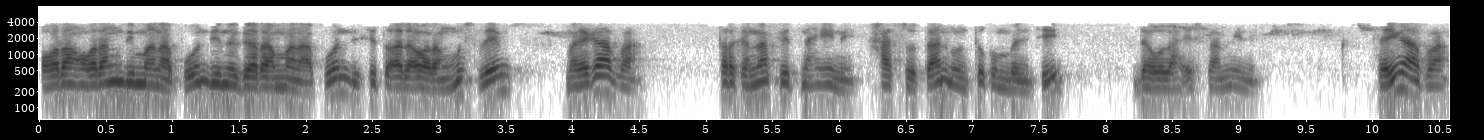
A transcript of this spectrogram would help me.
Orang-orang di mana pun di negara mana pun di situ ada orang Muslim mereka apa terkena fitnah ini hasutan untuk membenci daulah Islam ini sehingga apa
